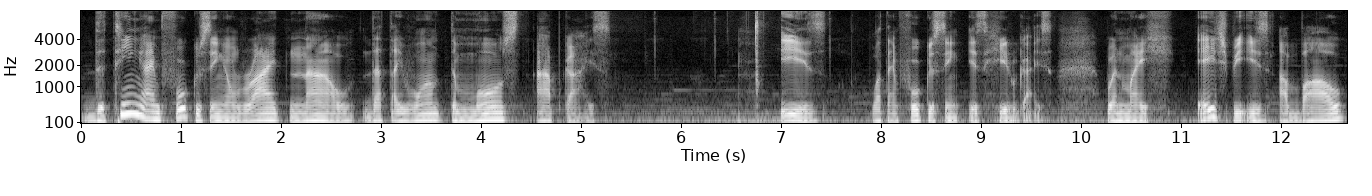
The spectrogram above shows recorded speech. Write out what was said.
the thing i'm focusing on right now that i want the most up guys is what i'm focusing is here guys. When my hp is above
